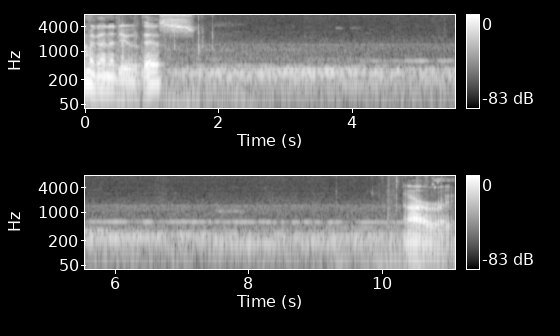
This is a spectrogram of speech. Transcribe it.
Am I gonna do this? All right.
